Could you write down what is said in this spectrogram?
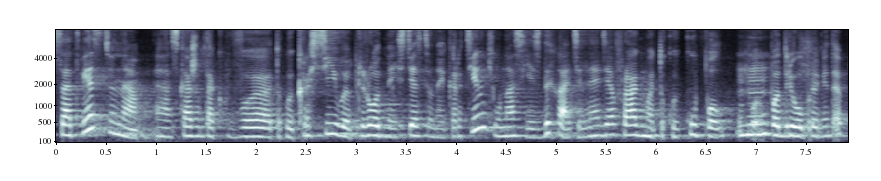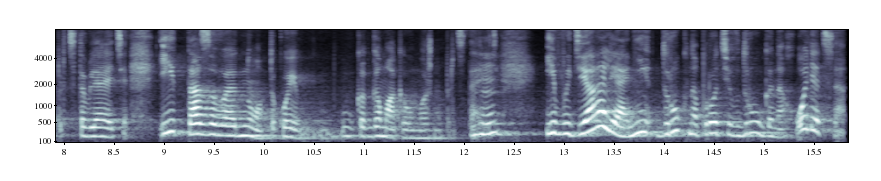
соответственно, э, скажем так, в такой красивой природной естественной картинке у нас есть дыхательная диафрагма, такой купол угу. под ребрами, да, представляете, и тазовое дно, такой, как гамак его можно представить. Угу. И в идеале они друг напротив друга находятся.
